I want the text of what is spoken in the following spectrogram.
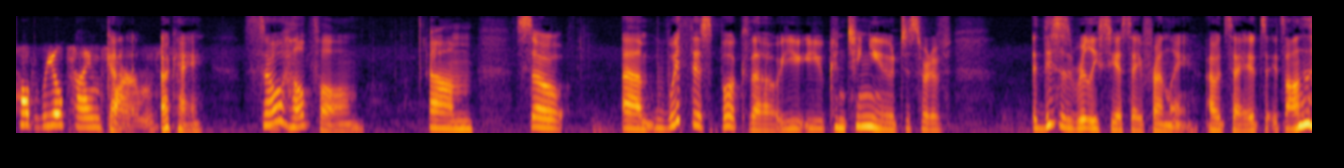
called Real Time it. Farms. Okay. So helpful. Um, so um, with this book, though, you, you continue to sort of. This is really CSA friendly. I would say it's it's on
